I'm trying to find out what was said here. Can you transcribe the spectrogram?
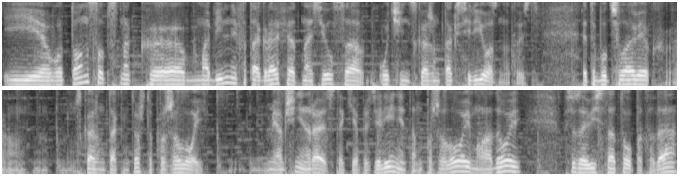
и вот он, собственно, к мобильной фотографии относился очень, скажем так, серьезно. То есть это был человек, э, скажем так, не то что пожилой. Мне вообще не нравятся такие определения, там пожилой, молодой. Все зависит от опыта, да.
